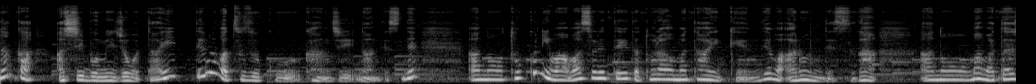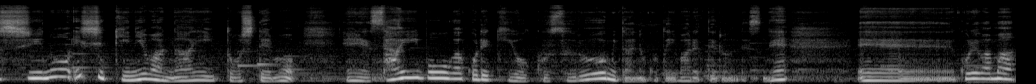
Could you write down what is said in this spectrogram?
なんか足踏み状態っていうのが続く感じなんですね。あの特には忘れていたトラウマ体験ではあるんですがあの、まあ、私の意識にはないとしても、えー、細胞がこれ記憶するみたいなこと言われてるんですね。えー、これはまあ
